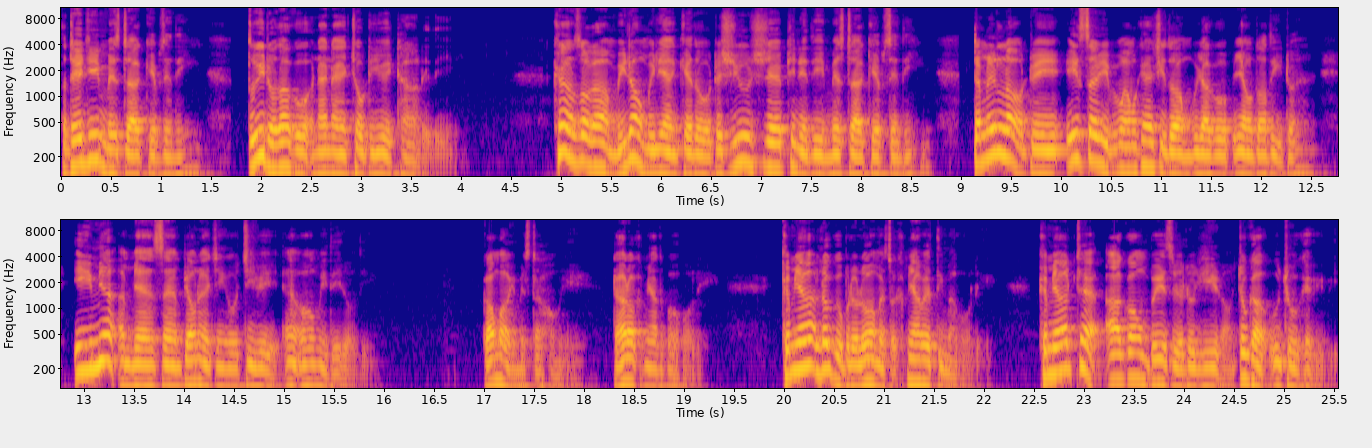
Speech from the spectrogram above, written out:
တထေးကြီးမစ္စတာဂစ်ဆင်သည်သူ၏ဒေါသကိုအနိုင်နိုင်ချုပ်တီး၍ထားလေသည်ခန့်စောကမီတော်မီလီယံကဲ့သို့တရှူးရှဲဖြစ်နေသည့်မစ္စတာဂစ်ဆင်သည်တမင်လောက်အတွင်းအေးဆက်၍ပမာမခန့်ရှိသောမူရာကိုပြောင်းသွားသည့်အတွက် ဤမြအမြန်ဆန်ပြောင်းလဲခြင်းကိုကြည့်၍အံ့ဩမိသေးတော်သည်ကောင်းပါပြီမစ္စတာဟုံးကြီးဒါတော့ခမရသဘောပေါ့လေခမရအလုပ်ကိုဘယ်လိုလုပ်ရမလဲဆိုခမရပဲသိမှာပေါ့လေခမရထက်အားကောင်းပေးဆိုလို့ရေးတော့ကျုပ်ကဥချိုးခဲ့ပြီ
